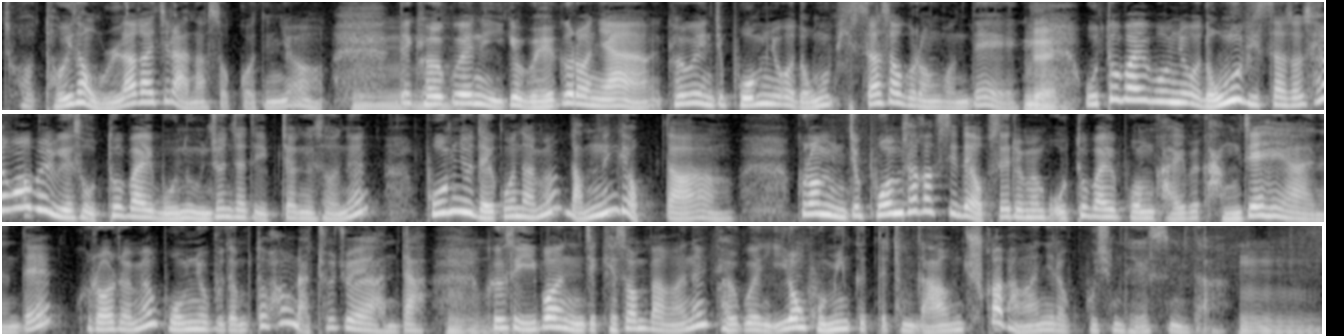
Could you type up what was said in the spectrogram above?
더, 더 이상 올라가질 않았었거든요. 근데 결국에는 이게 왜 그러냐? 결국에 이제 보험료가 너무 비싸서 그런 건데 네. 오토바이 보험료가 너무 비싸서 생업을 위해서 오토바이 모는 운전자들 입장에서는 보험료 내고 나면 남는 게 없다. 그럼 이제 보험 사각지대 없애려면 오토바이 보험 가입을 강제해야 하는데 그러려면 보험료 부담부터 확 낮춰줘야 한다. 그래서 이번 이제 개선 방안은 결국엔 이런 고민 끝에 좀 나온 추가 방안이라고 보시면 되겠습니다. 음.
